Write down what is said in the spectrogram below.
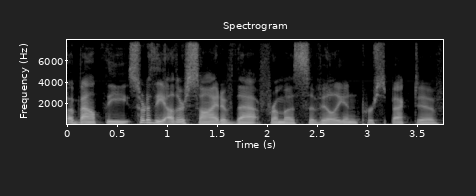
about the sort of the other side of that from a civilian perspective.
